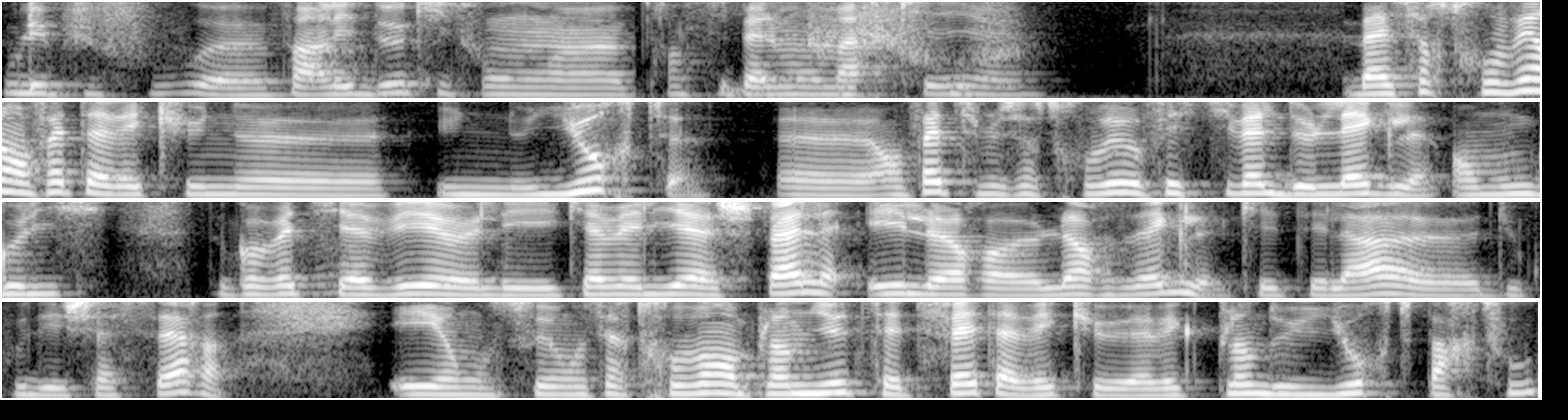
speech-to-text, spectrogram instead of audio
Ou les plus fous euh, Enfin, les deux qui t'ont euh, principalement marqué bah, Se retrouver en fait avec une, une yourte. en fait, je me suis retrouvée au festival de l'aigle en Mongolie. Donc en fait, il y avait les cavaliers à cheval et leurs, leurs aigles qui étaient là, du coup des chasseurs. Et on, se, on s'est retrouvés en plein milieu de cette fête avec, avec plein de yourtes partout.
